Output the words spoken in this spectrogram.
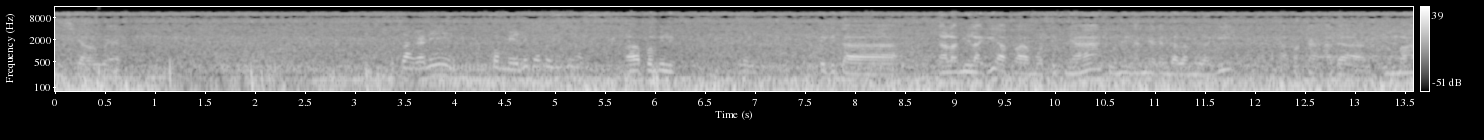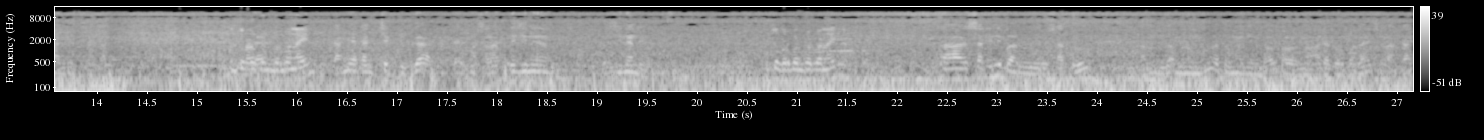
inisial WF tersangka ini pemilik atau gitu? Uh, pemilik. Nanti kita dalami lagi apa motifnya. Kemudian kami akan dalami lagi apakah ada pengembangan di sana. Untuk korban-korban lain? Kami akan cek juga terkait masalah perizinan perizinan itu. Untuk korban-korban lain? Uh, saat ini baru satu. Kami juga menunggu atau mengimbau kalau memang ada korban lain silakan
